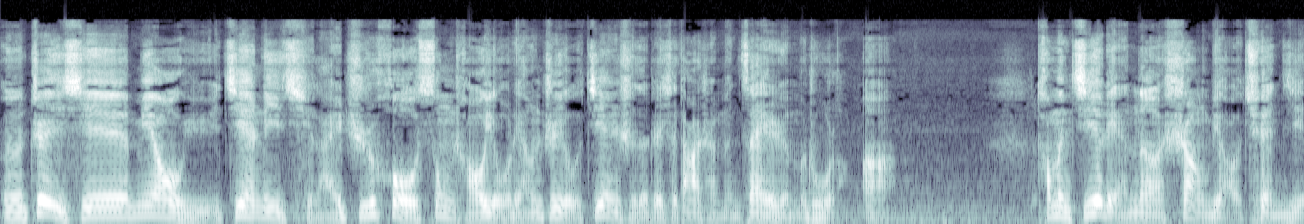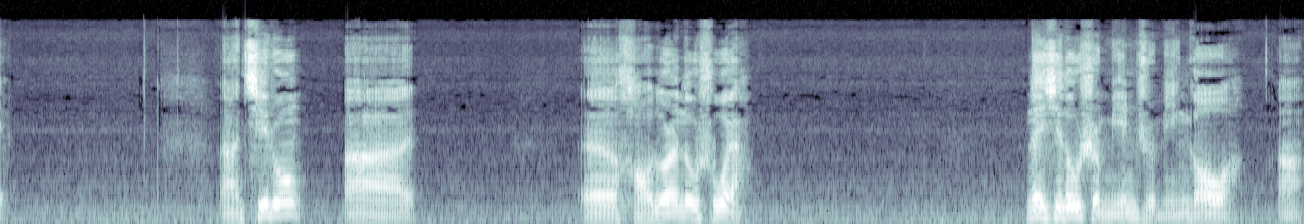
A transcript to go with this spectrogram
呃，这些庙宇建立起来之后，宋朝有良知、有见识的这些大臣们再也忍不住了啊！他们接连呢上表劝诫，啊，其中啊，呃，好多人都说呀，那些都是民脂民膏啊啊！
